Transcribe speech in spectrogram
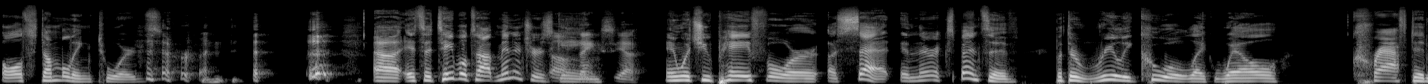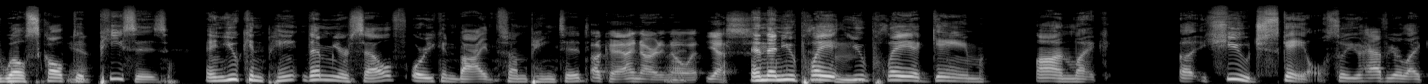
all stumbling towards uh it's a tabletop miniatures Oh, game thanks. Yeah. in which you pay for a set and they're expensive but they're really cool like well crafted well sculpted Yeah. pieces and you can paint them yourself or you can buy some painted Okay, I already know it. Yes. and then you play Hmm. you play a game on like a huge scale so you have your like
